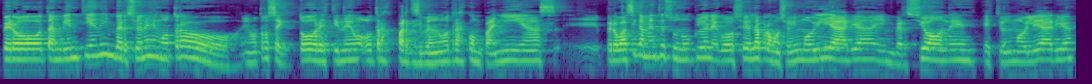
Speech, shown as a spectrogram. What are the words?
pero también tiene inversiones en, otro, en otros sectores, tiene otras participaciones en otras compañías, eh, pero básicamente su núcleo de negocio es la promoción inmobiliaria, inversiones, gestión inmobiliaria.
